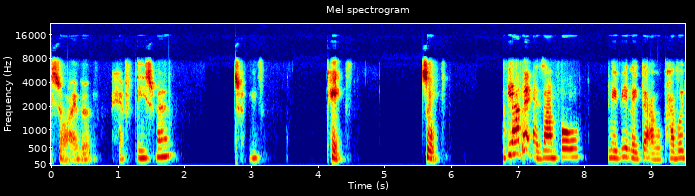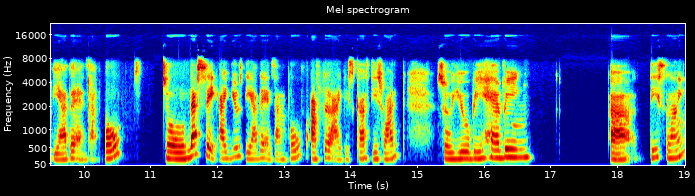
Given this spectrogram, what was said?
So I will have this one. Okay, so the other example, maybe later I will cover the other example. So let's say I use the other example after I discuss this one. So you'll be having uh, this line,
